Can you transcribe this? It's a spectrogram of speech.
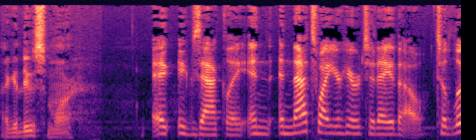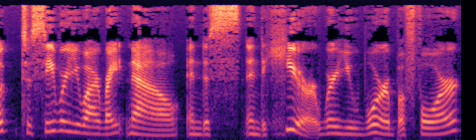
I could do some more. Exactly, and and that's why you're here today, though, to look to see where you are right now, and to and to hear where you were before.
